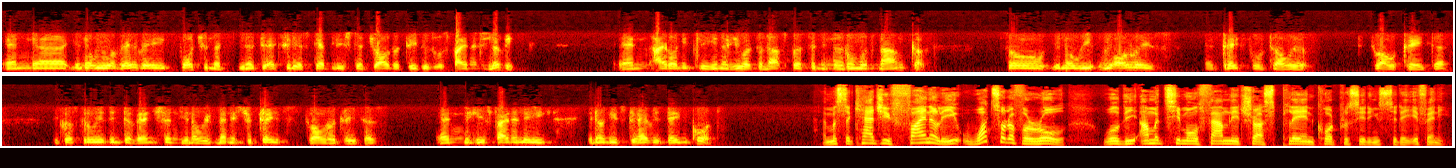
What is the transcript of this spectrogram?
And, uh, you know, we were very, very fortunate, you know, to actually establish that João Rodrigues was finally living. And ironically, you know, he was the last person in the room with my uncle. So, you know, we, we always grateful to our, to our creator because through his intervention, you know, we've managed to trace João Rodrigues and he's finally, you know, needs to have his day in court. And Mr. Cajee, finally, what sort of a role will the Ahmed Family Trust play in court proceedings today, if any?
